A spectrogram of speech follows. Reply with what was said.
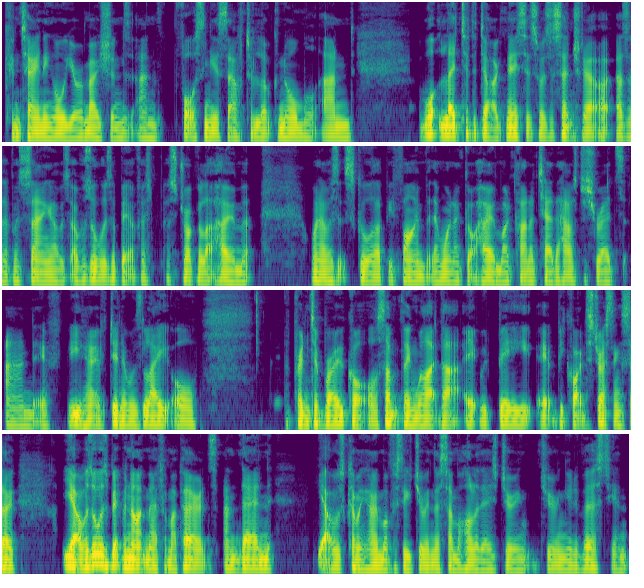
containing all your emotions and forcing yourself to look normal. And what led to the diagnosis was essentially, as I was saying, I was I was always a bit of a, a struggle at home. At, when I was at school, I'd be fine, but then when I got home, I'd kind of tear the house to shreds. And if you know if dinner was late or the printer broke or, or something like that, it would be it would be quite distressing. So yeah, I was always a bit of a nightmare for my parents. And then, yeah, I was coming home obviously during the summer holidays during during university, and,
